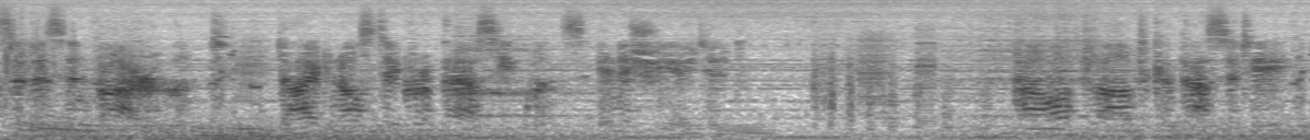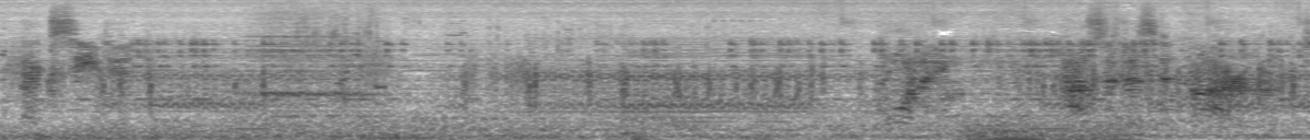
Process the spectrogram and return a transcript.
Hazardous environment. Diagnostic repair sequence initiated. Power plant capacity exceeded. Warning, hazardous environment.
